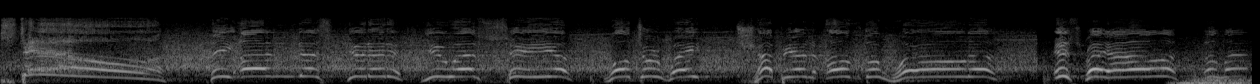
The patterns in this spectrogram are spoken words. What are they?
still the undisputed UFC welterweight champion of the world, Israel the La-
